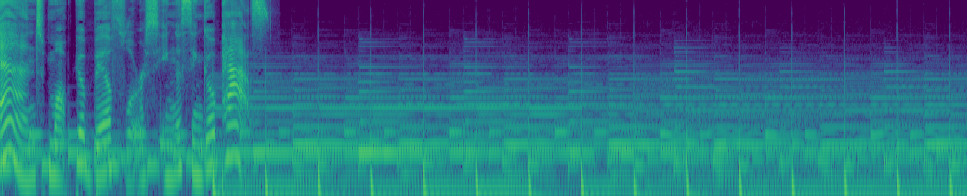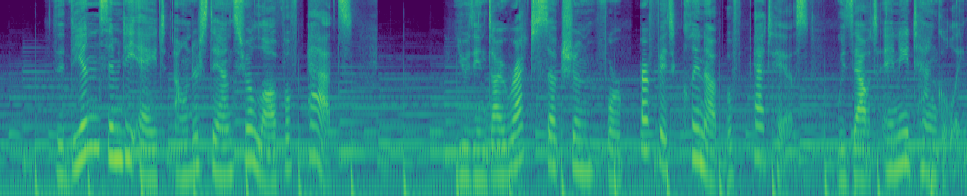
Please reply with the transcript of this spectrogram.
and mop your bare floors in a single pass. The DN78 understands your love of pets, using direct suction for perfect cleanup of pet hairs without any tangling.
